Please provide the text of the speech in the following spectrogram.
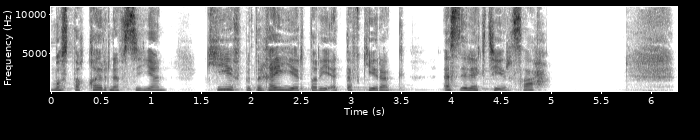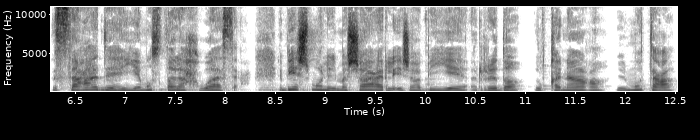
مستقر نفسيا؟ كيف بتغير طريقة تفكيرك؟ أسئلة كتير صح؟ السعادة هي مصطلح واسع بيشمل المشاعر الإيجابية، الرضا، القناعة، المتعة،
